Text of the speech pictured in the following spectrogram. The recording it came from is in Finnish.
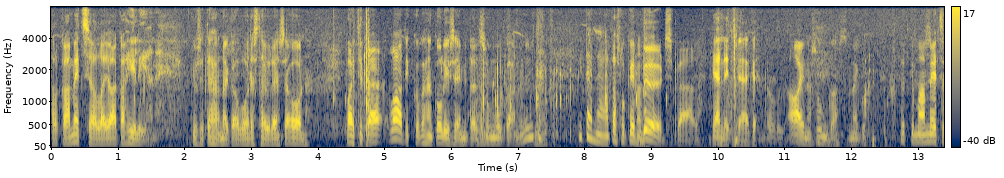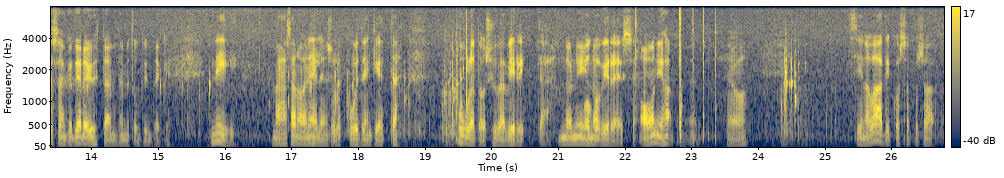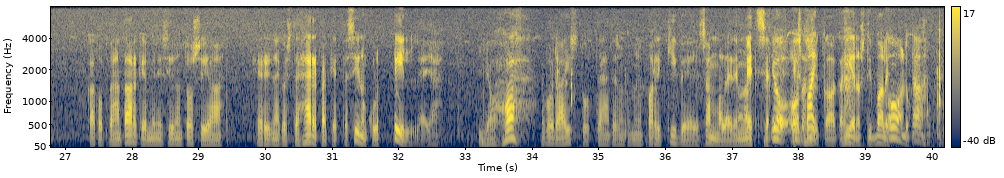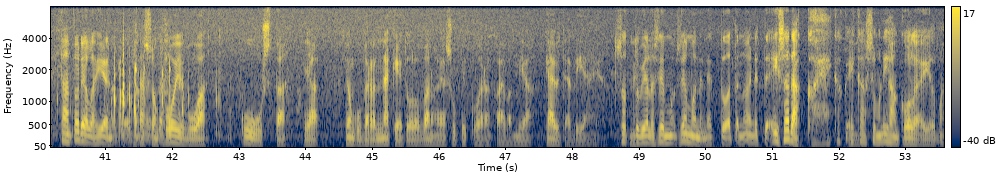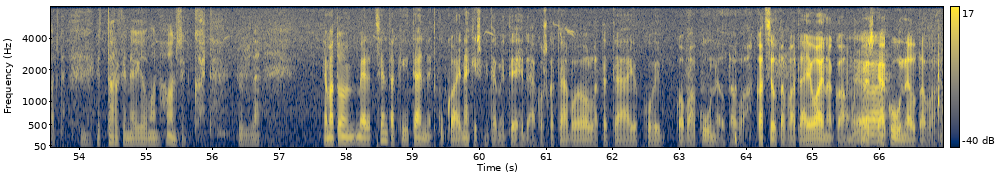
Alkaa metsä olla jo aika hiljainen. Kyllä se tähän aikaan vuodesta yleensä on. Paitsi tämä laatikko vähän kolisee, mitä tässä on mukana. No, mitä, mitä nämä? Tässä lukee birds päällä. Jännittääkö? Aina sun kanssa. Niin kun, nytkin mä oon metsässä enkä tiedä yhtään, mitä me tultiin tekemään. Niin. Mähän sanoin eilen sulle kuitenkin, että huulet olisi hyvä virittää. No niin, Onko no, vireissä? on ihan. Joo. Siinä laatikossa, kun sä katot vähän tarkemmin, niin siinä on tosiaan erinäköistä härpäkettä. Siinä on kuule pillejä. Jaha. Me voidaan istua tähän. Tässä on tämmöinen pari kiveä ja sammaleinen metsä. Joo, Eikö paikka on aika hienosti valittu? On, tää, tää on todella hieno. Tuota, Tässä on koivua, kuusta ja jonkun verran näkee, tuolla on vanhoja supikoiran kaivamia käytäviä. Ja Sattu vielä semmo, semmonen, että, tuota noin, että ei sadakkaan, eikä, eikä ole semmoinen ihan kolea ilma, että, Mm. että tarkenee ilman hansikkaita. Kyllä. Ja mä toin meidät sen takia tänne, että kukaan ei näkisi mitä me tehdään, koska tämä voi olla, että tämä ei ole kovin kovaa kuunneltavaa. Katseltavaa tämä ei ole ainakaan, mutta myöskään kuunneltavaa.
